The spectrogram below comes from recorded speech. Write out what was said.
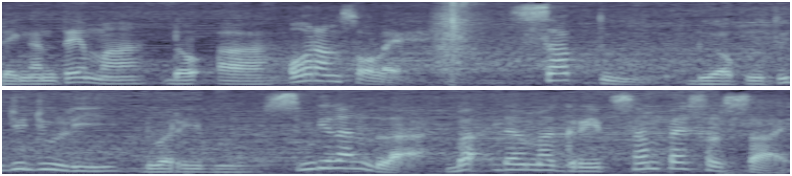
dengan tema Doa Orang Soleh Sabtu 27 Juli 2019 Ba'da Maghrib sampai selesai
